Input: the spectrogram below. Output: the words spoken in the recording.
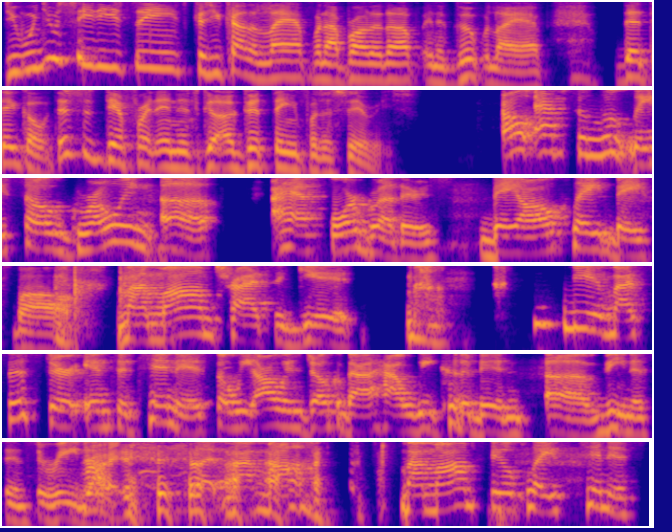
Do When you see these things, because you kind of laugh when I brought it up in a good laugh, that they go, this is different and it's a good thing for the series. Oh, absolutely. So growing up, I have four brothers. They all played baseball. My mom tried to get me and my sister into tennis. So we always joke about how we could have been uh, Venus and Serena. Right. but my mom, my mom still plays tennis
